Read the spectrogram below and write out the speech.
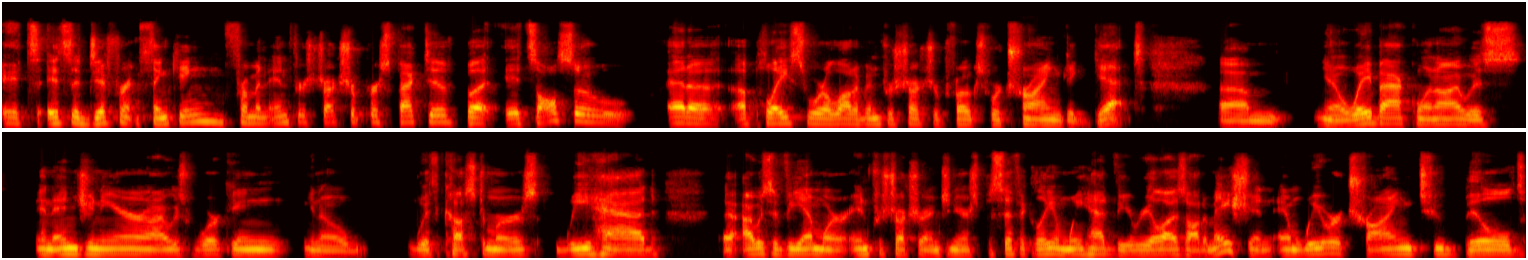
it's it's a different thinking from an infrastructure perspective, but it's also at a, a place where a lot of infrastructure folks were trying to get. Um, you know, way back when I was an engineer, I was working, you know, with customers. We had I was a VMware infrastructure engineer specifically, and we had vRealize automation, and we were trying to build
